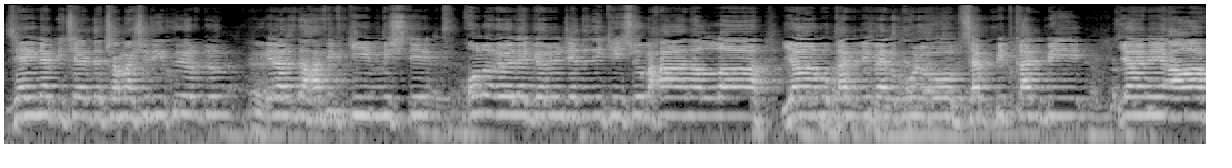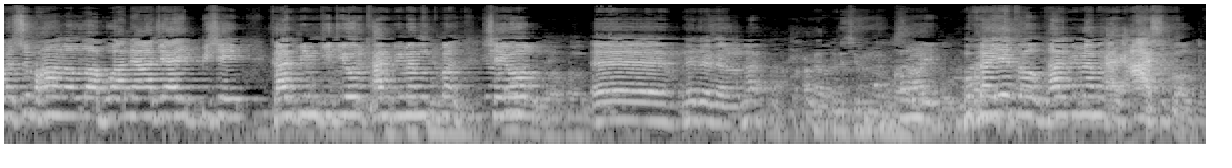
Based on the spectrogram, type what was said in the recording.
Zeynep içeride çamaşır yıkıyordu. Biraz da hafif giyinmişti. Onu öyle görünce dedi ki Subhanallah ya mukallibel kulub sebbit kalbi. Yani aa ve Subhanallah bu ne acayip bir şey. Kalbim gidiyor kalbime mutma şey ol. Ee, ne derler ona? Mukayyet ol kalbime mukayyet. Aşık oldum.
